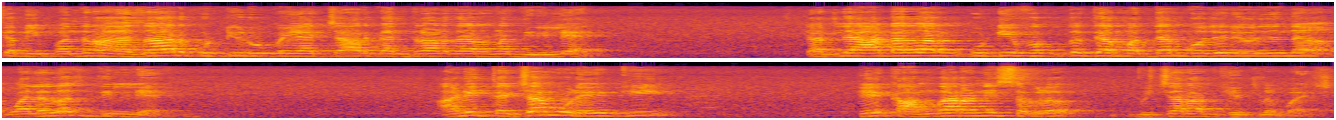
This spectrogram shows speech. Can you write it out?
कमी पंधरा हजार कोटी रुपये या चार कंत्राटदारांना दिलेले आहेत. त्यातले आठ हजार कोटी फक्त त्या मध्यान्ह भोजन योजनेवाल्यालाच दिलेले आहेत. आणि त्याच्यामुळे की हे कामगारांनी सगळं विचारात घेतलं पाहिजे.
